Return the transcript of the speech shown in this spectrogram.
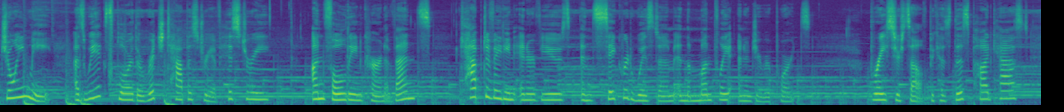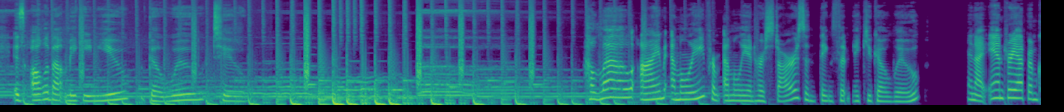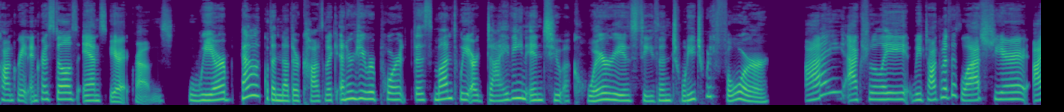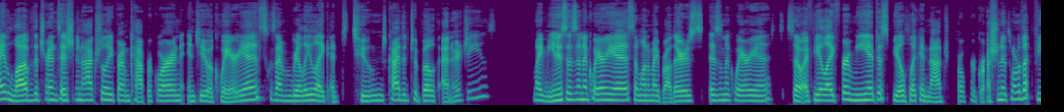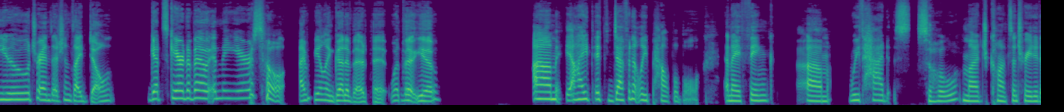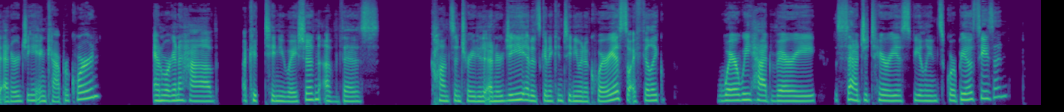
Join me as we explore the rich tapestry of history, unfolding current events, captivating interviews, and sacred wisdom in the monthly energy reports. Brace yourself because this podcast is all about making you go woo too. Hello, I'm Emily from Emily and Her Stars and Things That Make You Go Woo. And I'm Andrea from Concrete and Crystals and Spirit Crowns. We are back with another cosmic energy report. This month, we are diving into Aquarius season 2024. I actually, we've talked about this last year. I love the transition actually from Capricorn into Aquarius because I'm really like attuned kind of to both energies. My Venus is an Aquarius and one of my brothers is an Aquarius. So I feel like for me, it just feels like a natural progression. It's one of the few transitions I don't get scared about in the year. So I'm feeling good about it. What about you? Um, I it's definitely palpable, and I think um we've had so much concentrated energy in Capricorn, and we're gonna have a continuation of this concentrated energy, and it's going to continue in Aquarius. So I feel like where we had very Sagittarius feeling Scorpio season,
